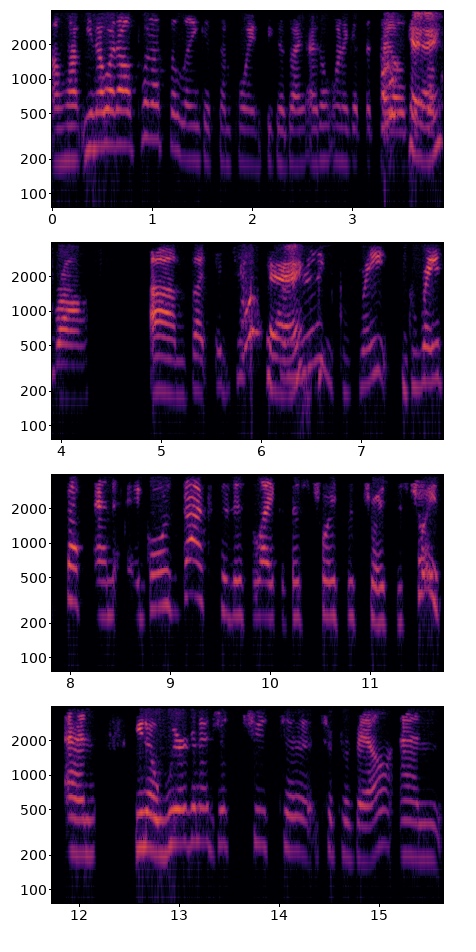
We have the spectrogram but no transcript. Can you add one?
i'll have you know what i'll put up the link at some point because i i don't want to get the title of Okay. the book wrong um but it just Okay. really great great stuff and it goes back to this like this choice this choice this choice and you know we're going to just choose to to prevail and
